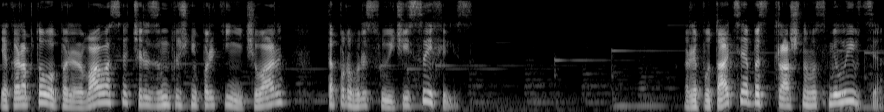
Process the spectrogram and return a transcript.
яка раптово перервалася через внутрішньопартійні чвари та прогресуючий сифіліс. Репутація безстрашного сміливця.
